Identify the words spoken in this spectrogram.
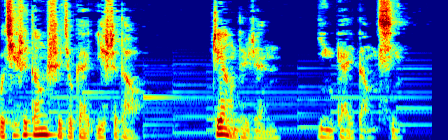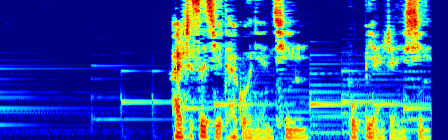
我其实当时就该意识到，这样的人应该当心。还是自己太过年轻。不变人心。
